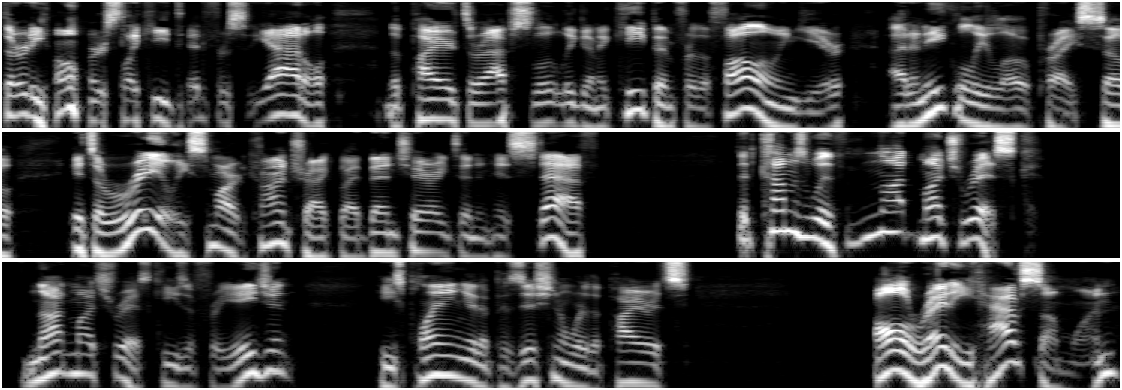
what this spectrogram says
30 homers like he did for Seattle, the Pirates are absolutely going to keep him for the following year at an equally low price. So it's a really smart contract by Ben Cherington and his staff that comes with not much risk. Not much risk. He's a free agent. He's playing at a position where the Pirates already have someone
